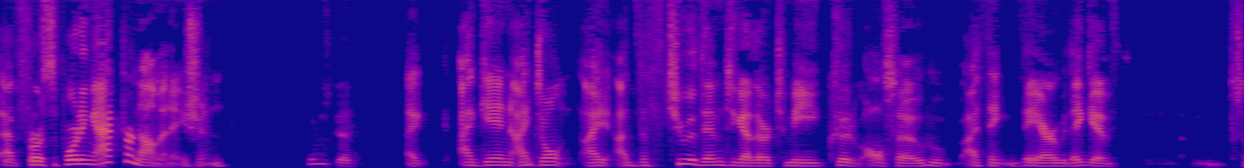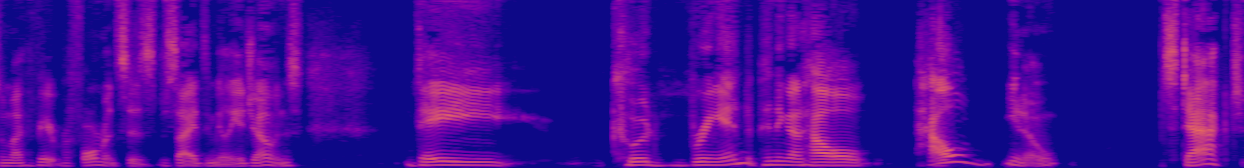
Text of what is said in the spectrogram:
at- for a supporting actor nomination. It was good. Again, I don't. I, I the two of them together to me could also who I think they are. They give some of my favorite performances besides Emilia Jones. They could bring in, depending on how how you know stacked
